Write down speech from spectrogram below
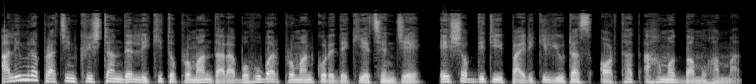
আলিমরা প্রাচীন খ্রিস্টানদের লিখিত প্রমাণ দ্বারা বহুবার প্রমাণ করে দেখিয়েছেন যে, এই শব্দটি পাইরিকিল ইউটাস অর্থাৎ আহমদ বা মুহাম্মদ।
